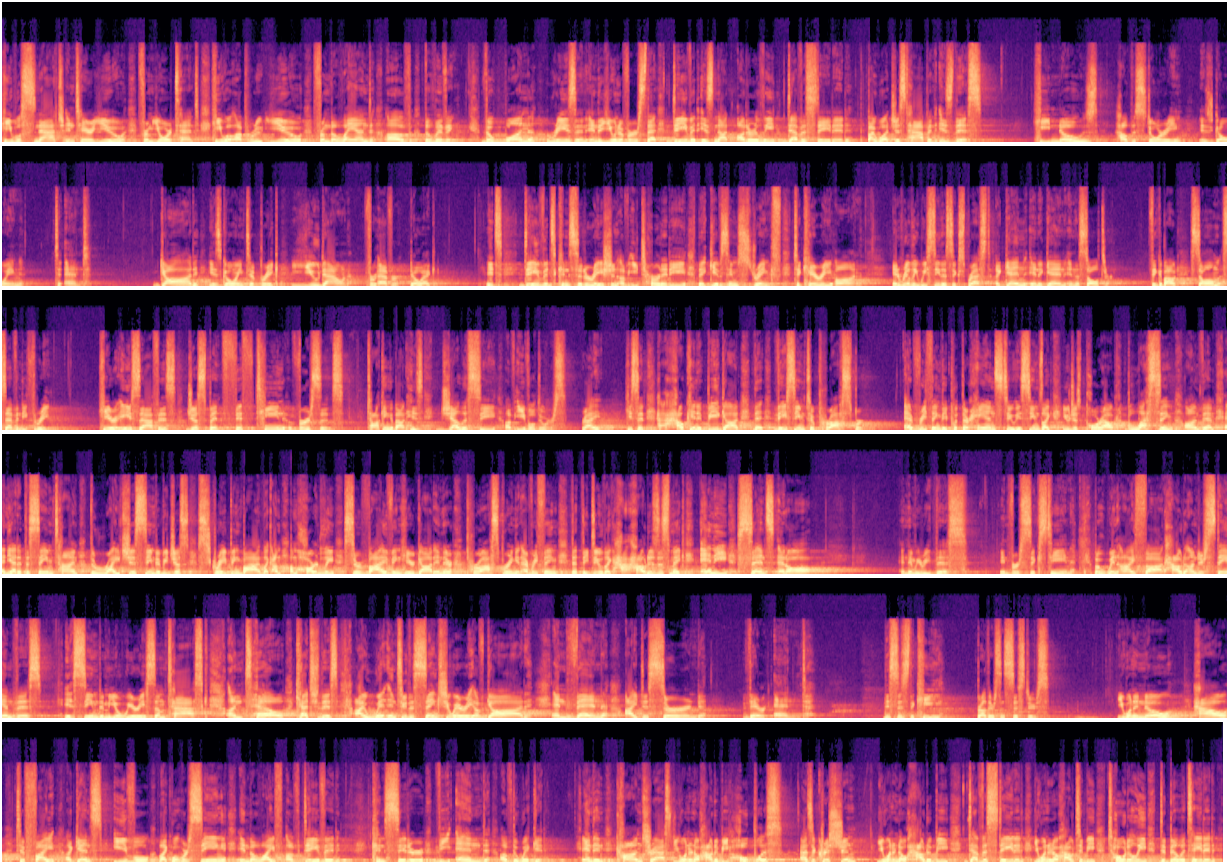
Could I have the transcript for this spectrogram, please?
He will snatch and tear you from your tent. He will uproot you from the land of the living. The one reason in the universe that David is not utterly devastated by what just happened is this he knows how the story is going to end. God is going to break you down forever, Doeg. It's David's consideration of eternity that gives him strength to carry on. And really, we see this expressed again and again in the Psalter. Think about Psalm 73. Here, Asaph has just spent 15 verses talking about his jealousy of evildoers, right? He said, How can it be, God, that they seem to prosper? Everything they put their hands to, it seems like you just pour out blessing on them. And yet at the same time, the righteous seem to be just scraping by. Like, I'm, I'm hardly surviving here, God, and they're prospering in everything that they do. Like, how, how does this make any sense at all? And then we read this in verse 16. But when I thought how to understand this, it seemed to me a wearisome task until, catch this, I went into the sanctuary of God and then I discerned their end. This is the key, brothers and sisters. You want to know how to fight against evil, like what we're seeing in the life of David? Consider the end of the wicked. And in contrast, you want to know how to be hopeless? As a Christian? You want to know how to be devastated? You want to know how to be totally debilitated?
